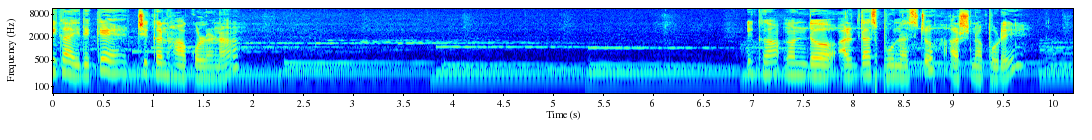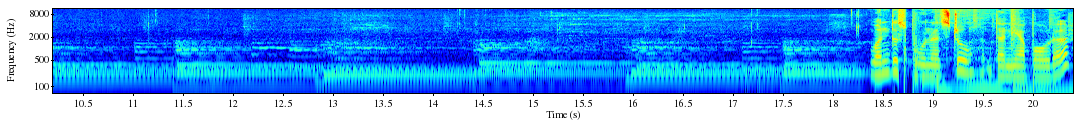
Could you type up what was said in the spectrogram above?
ಈಗ ಇದಕ್ಕೆ ಚಿಕನ್ ಹಾಕೊಳ್ಳೋಣ. ಈಗ ಒಂದು ಅರ್ಧ ಸ್ಪೂನಷ್ಟು ಅರಿಶಿನ ಪುಡಿ. ಒಂದು ಸ್ಪೂನಷ್ಟು ಧನಿಯಾ ಪೌಡರ್.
